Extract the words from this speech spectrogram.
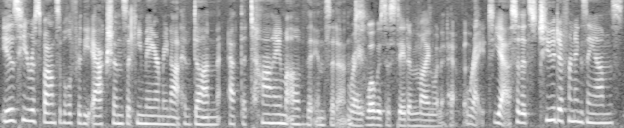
Is he responsible for the actions that he may or may not have done at the time of the incident? Right. What was the state of mind when it happened? Right. Yeah. So that's two different exams.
